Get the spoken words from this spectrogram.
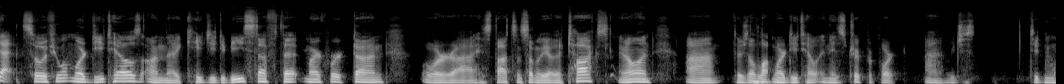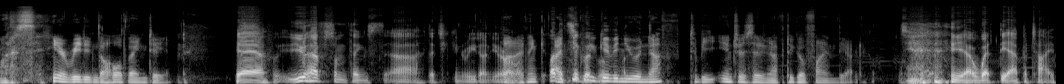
Yeah, so if you want more details on the KGDB stuff that Mark worked on, or uh, his thoughts on some of the other talks and on, uh, there's a lot more detail in his trip report. Uh, we just didn't want to sit here reading the whole thing to you. Yeah, you have some things uh, that you can read on your But own. I think But I think we've given you enough to be interested enough to go find the article. yeah, whet the appetite.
